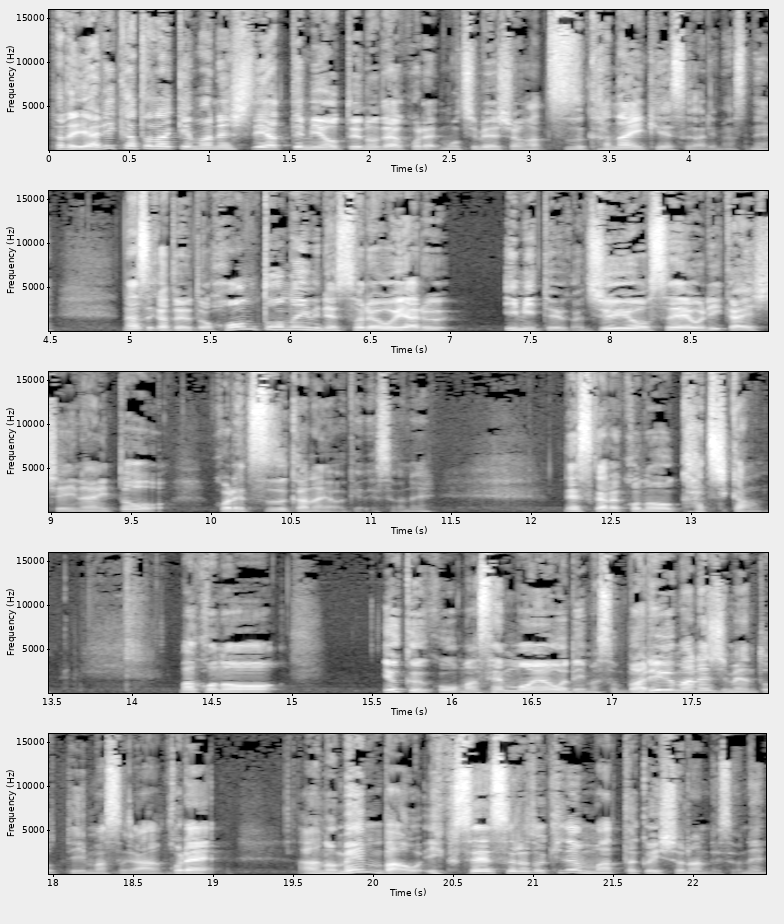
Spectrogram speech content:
ただやり方だけ真似してやってみようというのではこれモチベーションが続かないケースがありますね。なぜかというと本当の意味でそれをやる意味というか重要性を理解していないとこれ続かないわけですよね。ですからこの価値観。まあこのよくこう、まあ、専門用語で言いますと、バリューマネジメントって言いますが、これ、あの、メンバーを育成するときでも全く一緒なんですよね。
